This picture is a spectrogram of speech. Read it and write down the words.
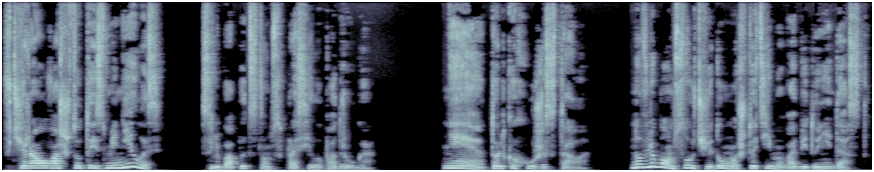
Вчера у вас что-то изменилось? С любопытством спросила подруга. Не, только хуже стало. Но в любом случае думаю, что Тима в обиду не даст.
